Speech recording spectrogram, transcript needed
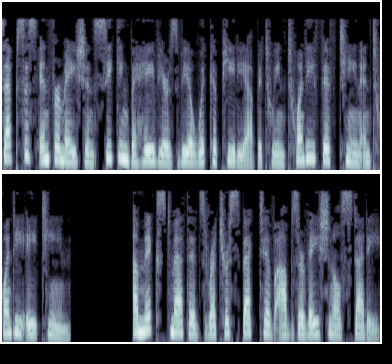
Sepsis information seeking behaviors via Wikipedia between 2015 and 2018. A mixed methods retrospective observational study.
